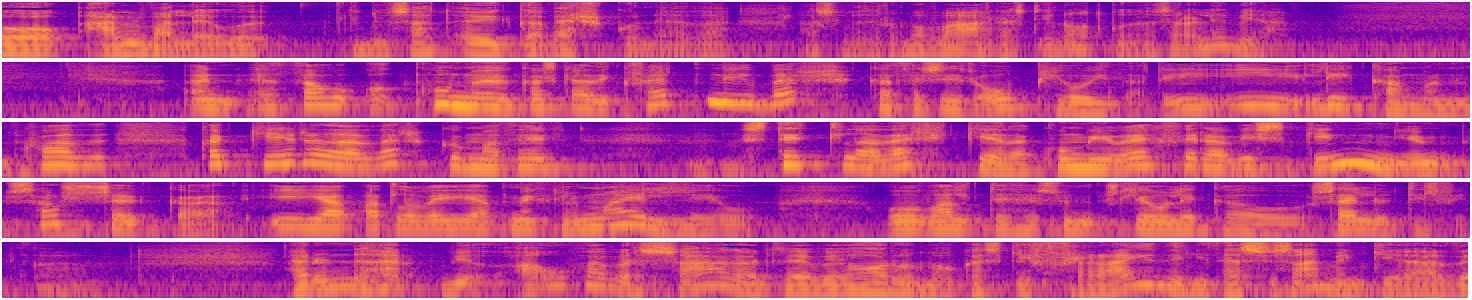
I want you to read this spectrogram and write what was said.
og alvarlegu erum sagt auka verkun eða það sem við þurfum að varast í nótkunn þessara lifja En þá komum við kannski að því hvernig verka þessir ópjóíðar í, í líkamannum? Hvað, hvað gerir það verkum að þeir stilla verki eða komi veg fyrir að við skinnjum sásauka í allavega miklu mæli og, og valdi þessum sljóleika og sælutilfinningu? Það er, er mjög áhugaverð sagar þegar við horfum á kannski fræðin í þessu samengi að,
